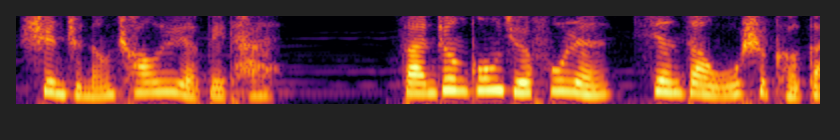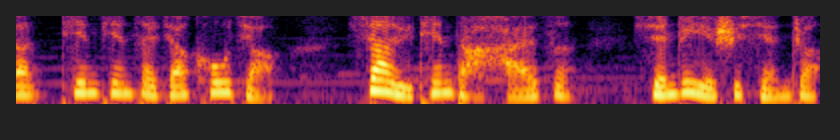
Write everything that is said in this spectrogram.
甚至能超越备胎。反正公爵夫人现在无事可干，天天在家抠脚，下雨天打孩子，闲着也是闲着。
